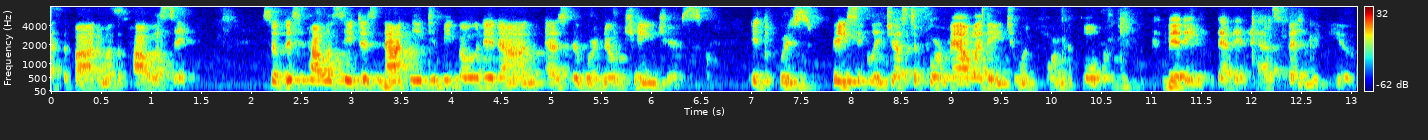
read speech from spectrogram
at the bottom of the policy. So this policy does not need to be voted on as there were no changes. It was basically just a formality to inform the full com- committee that it has been reviewed.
